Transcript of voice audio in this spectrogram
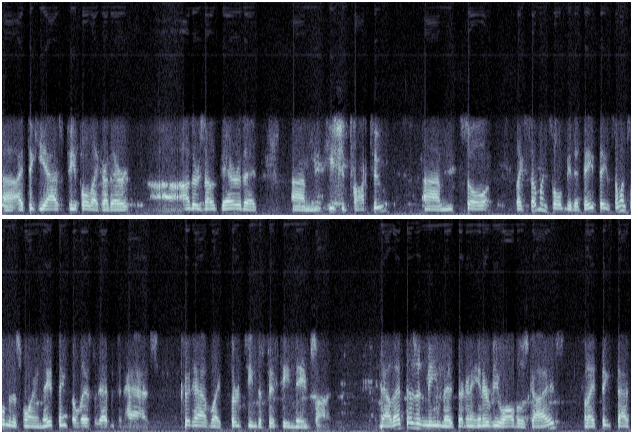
Uh, I think he asked people like, are there uh, others out there that um, he should talk to? Um, so, like someone told me that they think, someone told me this morning, they think the list that Edmonton has could have like 13 to 15 names on it. Now, that doesn't mean that they're going to interview all those guys, but I think that's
